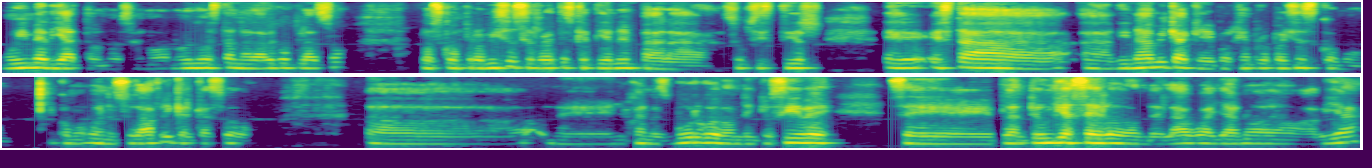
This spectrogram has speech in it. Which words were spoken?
muy inmediato, ¿no? O sea, no, no, no es tan a largo plazo, los compromisos y retos que tienen para subsistir eh, esta uh, dinámica que, por ejemplo, países como, como bueno, en Sudáfrica, el caso uh, de Johannesburgo, donde inclusive se planteó un día cero donde el agua ya no había,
